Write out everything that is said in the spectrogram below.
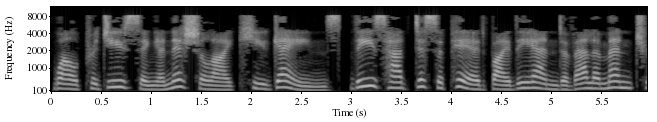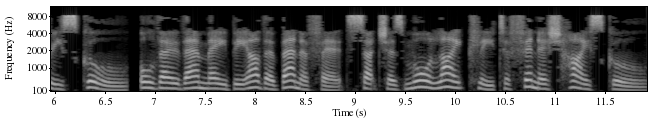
while producing initial IQ gains, these had disappeared by the end of elementary school, although there may be other benefits such as more likely to finish high school.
